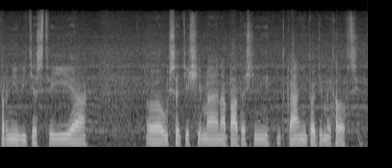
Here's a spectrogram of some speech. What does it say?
první vítězství a už se těšíme na páteční utkání proti Michalovci.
